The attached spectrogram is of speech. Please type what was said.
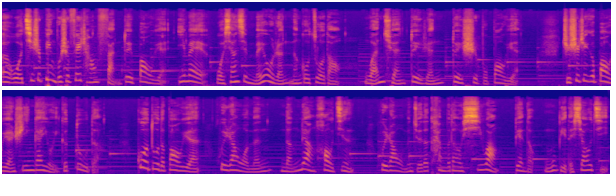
呃，我其实并不是非常反对抱怨，因为我相信没有人能够做到完全对人对事不抱怨。只是这个抱怨是应该有一个度的，过度的抱怨会让我们能量耗尽，会让我们觉得看不到希望，变得无比的消极。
